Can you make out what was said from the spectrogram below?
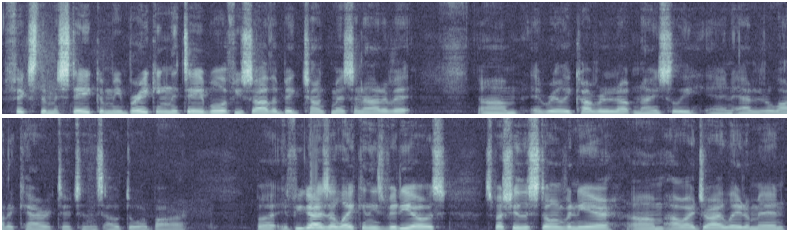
fixed the mistake of me breaking the table if you saw the big chunk missing out of it. Um, it really covered it up nicely and added a lot of character to this outdoor bar. But if you guys are liking these videos, especially the stone veneer, um, how I dry laid them in.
